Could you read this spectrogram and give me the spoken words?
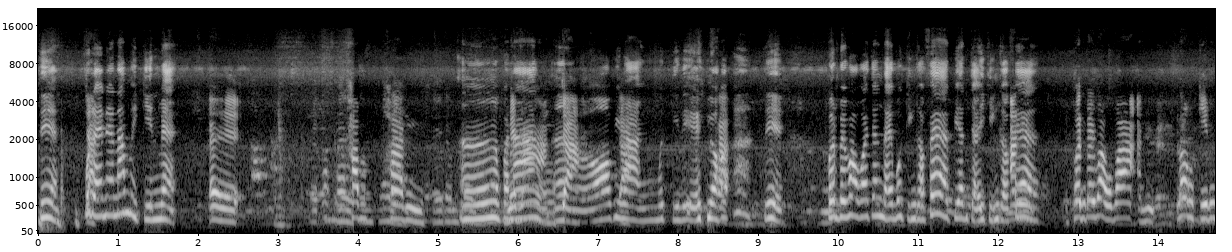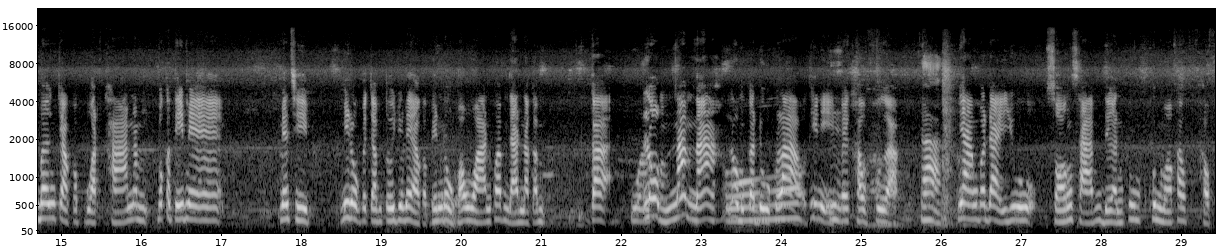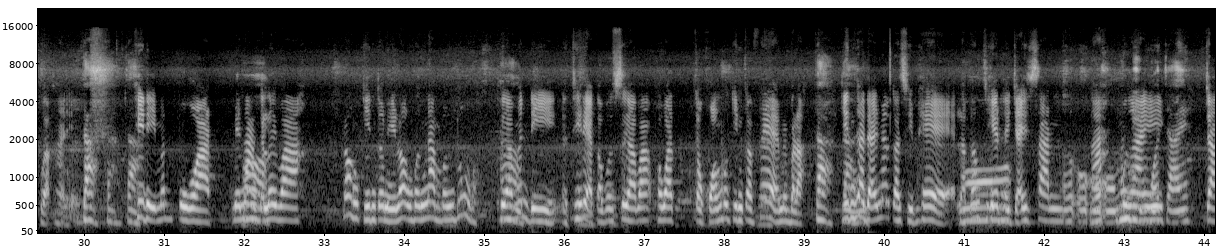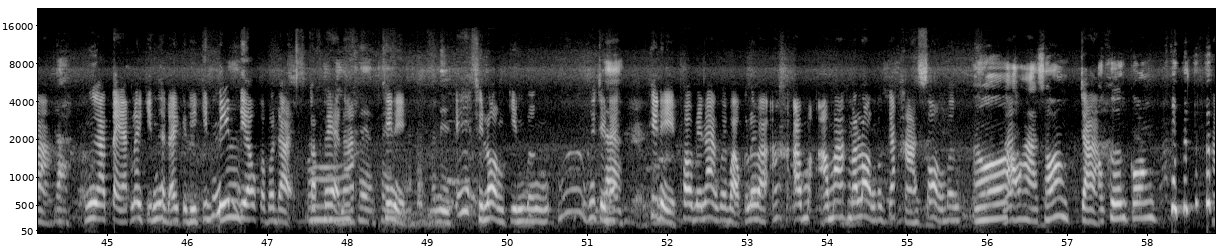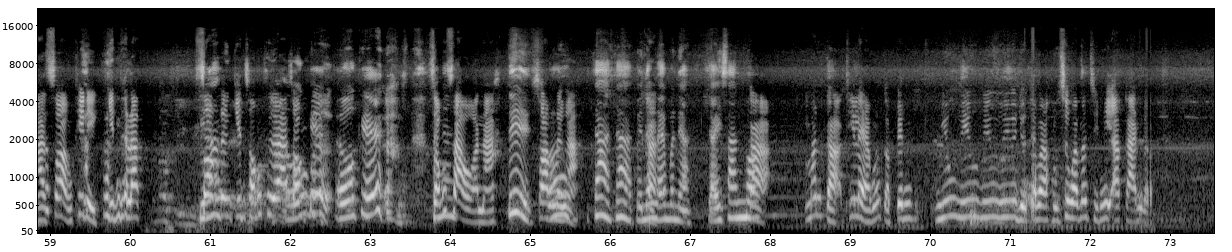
นี่ผู้ใดแนะนำให้กินแม่ เอ่อทำพันธุ์เออปะนางแม่นางจ้ะอ๋อพี่นางเมื่อกี้นี่เองเนาะค่ะนี่เพิ่นไปบอกว่าจังไดบ่กินกาแฟเปลี่ยนใจกินกาอันแฟเพิ่นไปเว่าว่าอันลองกินเบิ่งเจ้าก็ปวดขานํปกติแม่ แม่ชีมีโรคประจำตัวอยู่แล้วก็เป็นโรคเบาหวานความดันนะก็ก็ล่มน้ำนะล่มกระดูกเล่าวที่นี่ไปเข้าเฟือกจ้าย่างบ่ได้อยู่สองสามเดือนคุณคุณหมอเข้าเข้าเฟือกให้จ้าจ้าจ้า ที่นี่มันปวดแม่นางอ๋อก็เลยว่า ลองกินตัวนี้ลองเบิ่งน้ำเบิ่งดูเพื่อมันดีแต่ที่แรกก็บ่เชื่อว่าเพราะว่าเจ้าของบ่กินกาแฟแม่นบ่ล่ะจ้ากินเท่าใดมันก็สิแพ้แล้วก็อ๋อสิเฮ็ดให้ใจสั่นเออโอ้โอ้นะโอ้มันเมื่อบียบหัวใจ จ้าจ้ะ เหงื่อแตกเลยกินเท่าใดก็ดีกินนิดเดียวก็บ่ได้กาแฟนะอ๋อแฟที่นี่ มันนี่ เอ๊ะสิลองกินเบิ่งคือจังได๋จ้ะ ที่นี่พ่อแม่นางไปบอกก็เลยว่าอะเอามาเอามามาลองเบิ่งจักหาซองเบิ่งอ๋อเอาหาซอง จ้ะ เอาเครื่องกรอง หาซองที่นี่กินเท่าละ ซองหนึงกินสองเทื่อสองมื้อโอเคสองเสาร์อะนะติซองหนึ่งอะจ้าจ้าเป็นยังไงบัดเนี่ยใจสั้นบ่กะมันกะที่แรกมันก็เป็นวิววิววิววิวอยู่แต่ว่าผมรู้สึกว่ามันสิมีอาการแบบ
